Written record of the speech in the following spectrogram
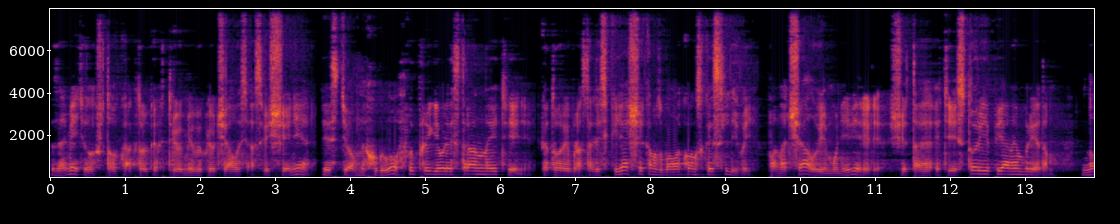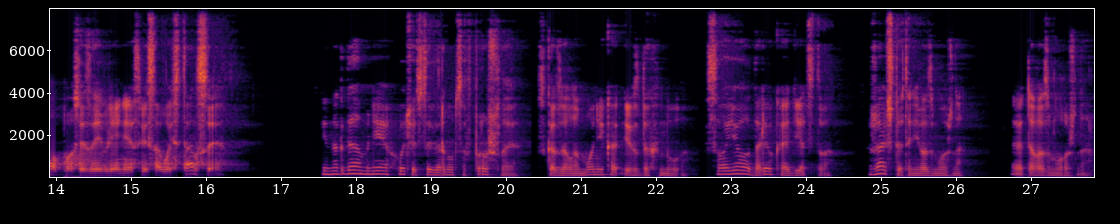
заметил, что как только в трюме выключалось освещение, из темных углов выпрыгивали странные тени, которые бросались к ящикам с балаконской сливой. Поначалу ему не верили, считая эти истории пьяным бредом, но после заявления с весовой станции... «Иногда мне хочется вернуться в прошлое», сказала Моника и вздохнула. Свое далекое детство. Жаль, что это невозможно. Это возможно.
